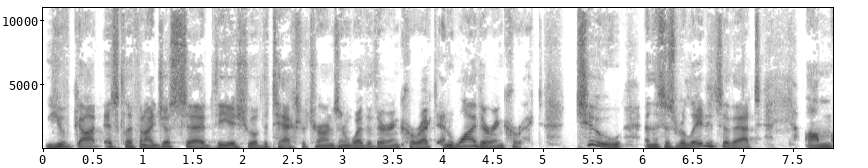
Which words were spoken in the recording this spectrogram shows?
you've got, as Cliff and I just said, the issue of the tax returns and whether they're incorrect and why they're incorrect. Two, and this is related to that, um,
